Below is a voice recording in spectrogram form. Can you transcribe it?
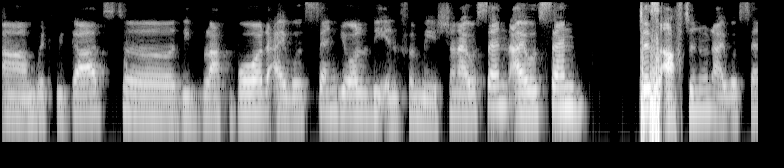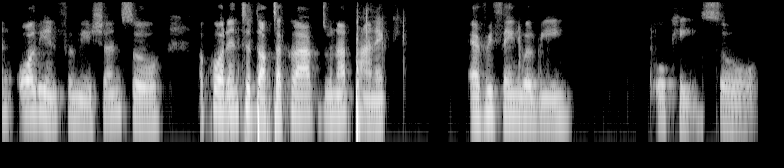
Um, with regards to the Blackboard, I will send you all the information. I will send, I will send this afternoon, I will send all the information. So according to Dr. Clarke, do not panic. Everything will be okay. So,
